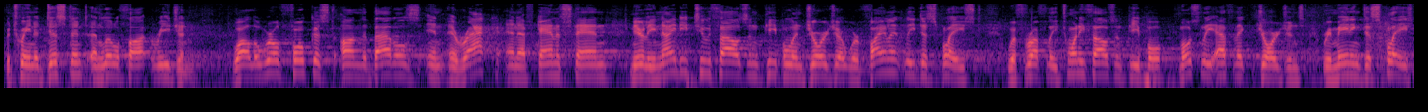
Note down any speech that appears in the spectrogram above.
between a distant and little-thought region. While the world focused on the battles in Iraq and Afghanistan, nearly 92,000 people in Georgia were violently displaced, with roughly 20,000 people, mostly ethnic Georgians, remaining displaced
